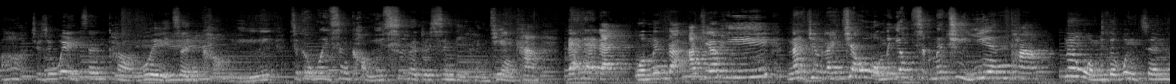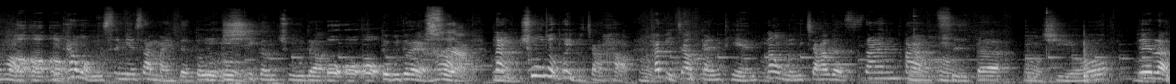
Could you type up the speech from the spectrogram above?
啊，就是味增烤鱼。味增烤鱼，这个味增烤鱼吃了对身体很健康。来来来，我们的阿娇姨，那就来教我们要怎么去腌它。那我们的味增哈，哦哦哦你看我们市面上买的都有细跟粗的，哦哦哦对不对？是啊那嗯粗的会比较好，它比较甘甜。那我们加了三大匙的嗯酒。对了，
